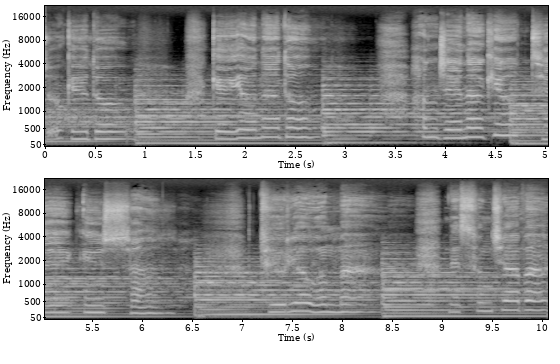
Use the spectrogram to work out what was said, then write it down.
꿈속에도 깨어나도 언제나 곁에 있어 두려워 마내 손잡아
